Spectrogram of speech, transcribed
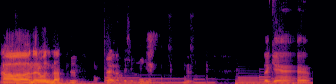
ああ、なるほどな。あ私もいるだけん、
